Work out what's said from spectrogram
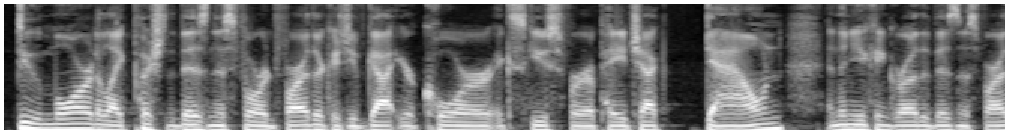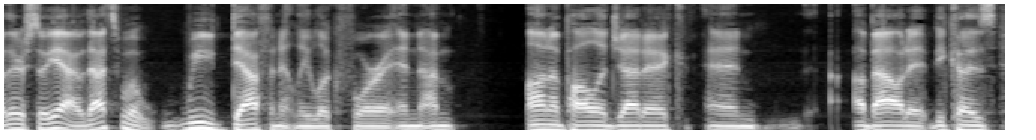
do more to like push the business forward farther because you've got your core excuse for a paycheck down and then you can grow the business farther. So yeah, that's what we definitely look for. And I'm unapologetic and about it because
